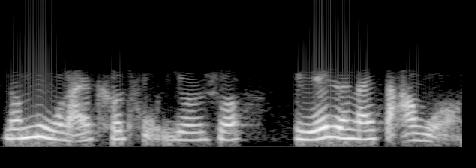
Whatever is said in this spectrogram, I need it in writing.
那木来克土，也就是说别人来打我，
